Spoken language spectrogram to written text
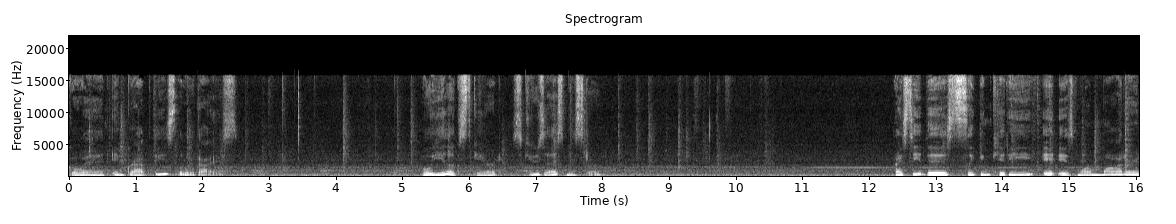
go ahead and grab these little guys. Oh, he looks scared. Excuse us, mister. I see this sleeping kitty. It is more modern.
